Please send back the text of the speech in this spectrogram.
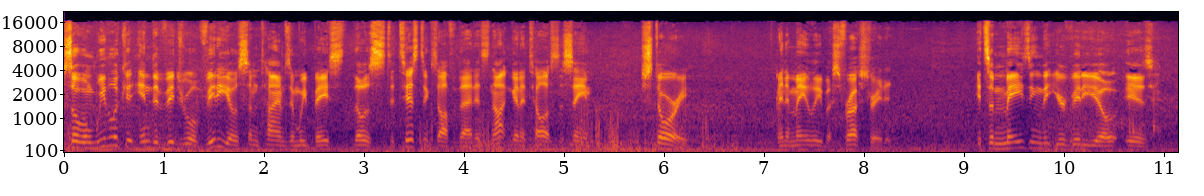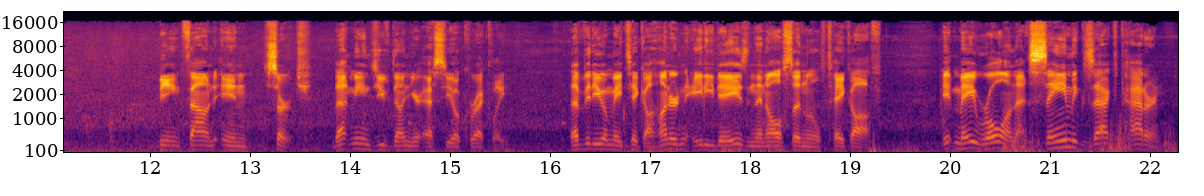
So when we look at individual videos sometimes and we base those statistics off of that, it's not going to tell us the same story. And it may leave us frustrated. It's amazing that your video is being found in search. That means you've done your SEO correctly. That video may take 180 days and then all of a sudden it'll take off. It may roll on that same exact pattern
